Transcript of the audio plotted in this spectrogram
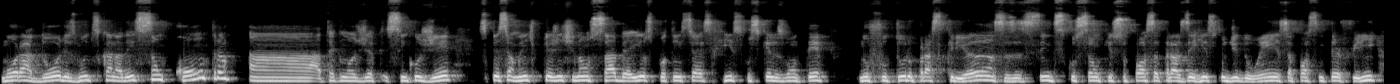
moradores, muitos canadenses são contra a tecnologia 5G, especialmente porque a gente não sabe aí os potenciais riscos que eles vão ter no futuro para as crianças, sem discussão que isso possa trazer risco de doença, possa interferir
